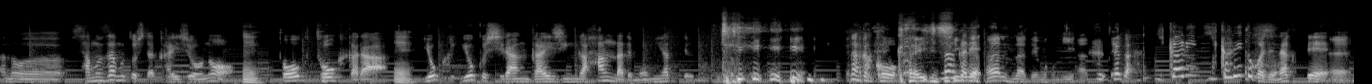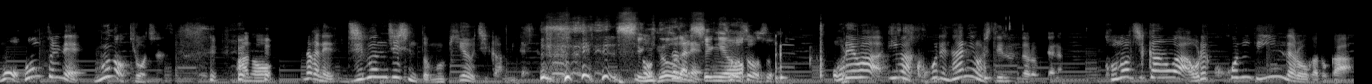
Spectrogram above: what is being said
あの寒々とした会場のえ遠く遠くから、ええよくよく知らん外人が半裸で揉み合ってるの なんかこう、外人なんかねがあんなでも見合って。なんか怒り怒りとかじゃなくて、ええもう本当にね、無の境地なんですよ。あのなんかね、自分自身と向き合う時間みたいな。修行だ、ね修行。そうそうそう。俺は今ここで何をしてるんだろうみたいな。この時間は俺ここにいていいんだろうかとか、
